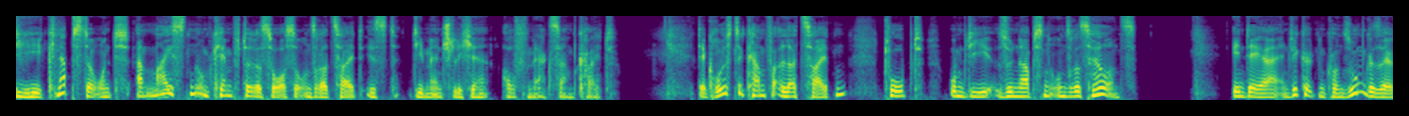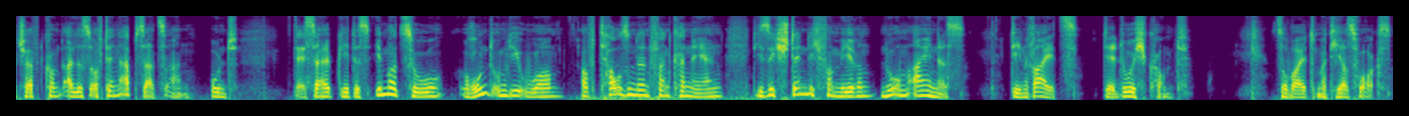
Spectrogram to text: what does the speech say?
die knappste und am meisten umkämpfte Ressource unserer Zeit ist die menschliche Aufmerksamkeit. Der größte Kampf aller Zeiten tobt um die Synapsen unseres Hirns. In der entwickelten Konsumgesellschaft kommt alles auf den Absatz an und Deshalb geht es immerzu rund um die Uhr auf Tausenden von Kanälen, die sich ständig vermehren, nur um eines, den Reiz, der durchkommt. Soweit Matthias Hawks.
